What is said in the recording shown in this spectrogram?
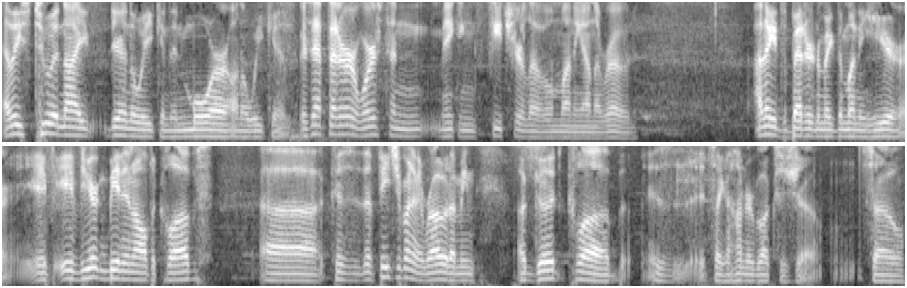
at least two at night during the week, and then more on a weekend. Is that better or worse than making feature level money on the road? I think it's better to make the money here if if you're being in all the clubs, because the feature money on the road. I mean, a good club is it's like a hundred bucks a show, so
